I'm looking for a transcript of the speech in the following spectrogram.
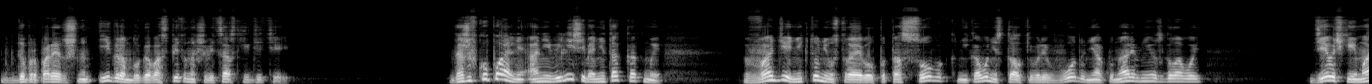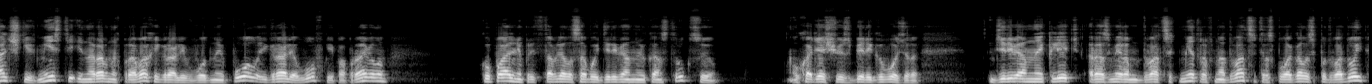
к добропорядочным играм благовоспитанных швейцарских детей. Даже в купальне они вели себя не так, как мы. В воде никто не устраивал потасовок, никого не сталкивали в воду, не окунали в нее с головой. Девочки и мальчики вместе и на равных правах играли в водное поло, играли ловко и по правилам. Купальня представляла собой деревянную конструкцию, уходящую с берега в озеро. Деревянная клеть размером 20 метров на 20 располагалась под водой,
